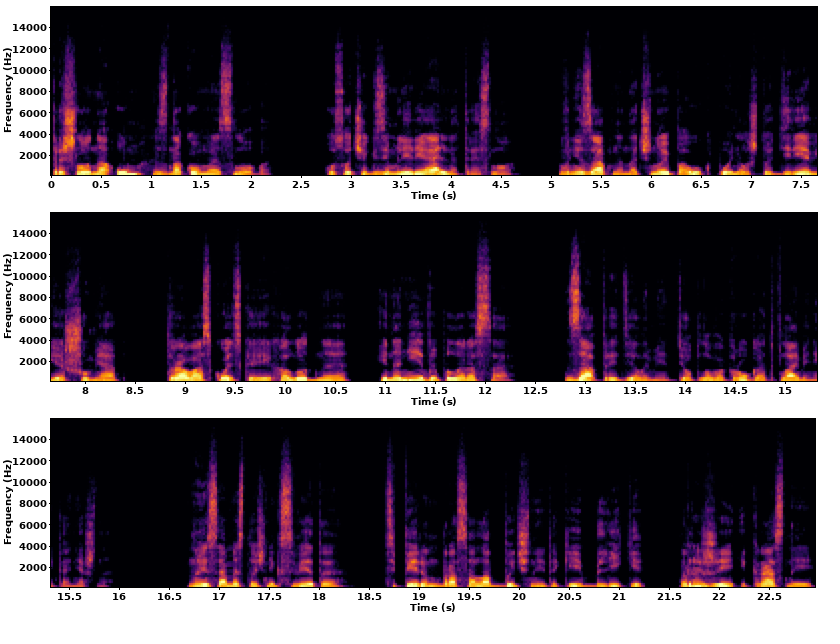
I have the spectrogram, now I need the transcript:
Пришло на ум знакомое слово. Кусочек земли реально трясло. Внезапно ночной паук понял, что деревья шумят, трава скользкая и холодная, и на ней выпала роса. За пределами теплого круга от пламени, конечно. Но и сам источник света. Теперь он бросал обычные такие блики, рыжие и красные,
